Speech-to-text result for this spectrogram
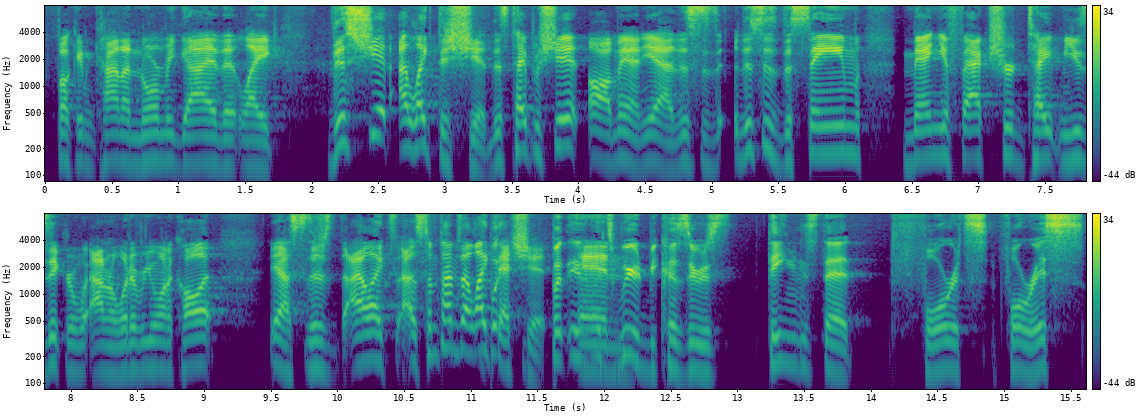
fucking kind of normie guy that like this shit. I like this shit. This type of shit. Oh man, yeah. This is this is the same manufactured type music, or I don't know, whatever you want to call it. Yes, there's. I like. Sometimes I like that shit. But it, it's weird because there's things that Forest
